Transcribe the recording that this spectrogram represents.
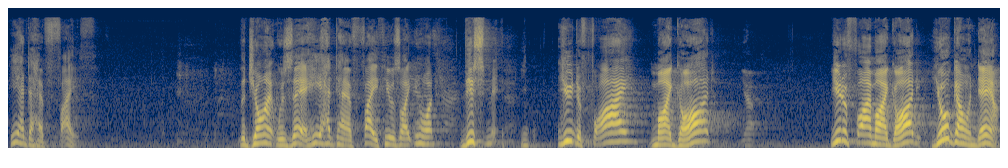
He had to have faith. The giant was there. He had to have faith. He was like, you know what? This, you defy my God. You defy my God. You're going down.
